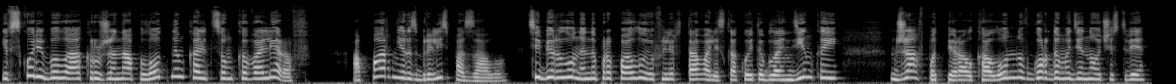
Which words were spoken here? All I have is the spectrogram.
и вскоре была окружена плотным кольцом кавалеров, а парни разбрелись по залу. Тиберлоны напропалую флиртовали с какой-то блондинкой, Джав подпирал колонну в гордом одиночестве,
